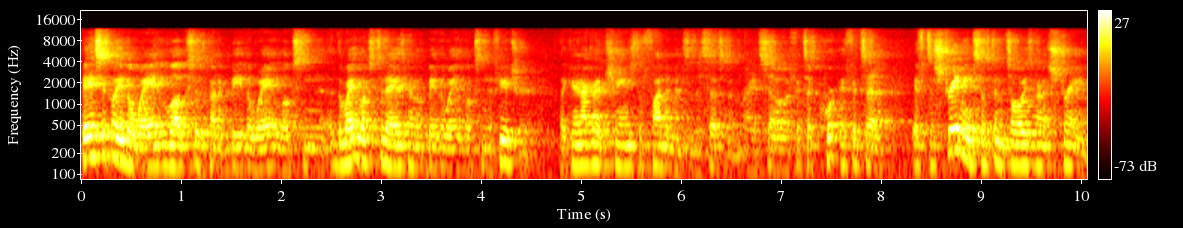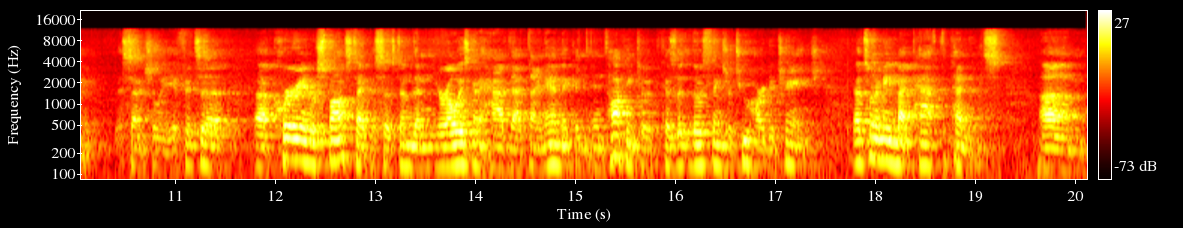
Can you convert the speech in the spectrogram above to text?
basically the way it looks is going to be the way it looks in the, the way it looks today is going to be the way it looks in the future. Like you're not going to change the fundamentals of the system, right? So if it's a if it's a if it's a streaming system, it's always going to stream essentially. If it's a, a, query and response type of system, then you're always going to have that dynamic in, in talking to it because those things are too hard to change. That's what I mean by path dependence. Um,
